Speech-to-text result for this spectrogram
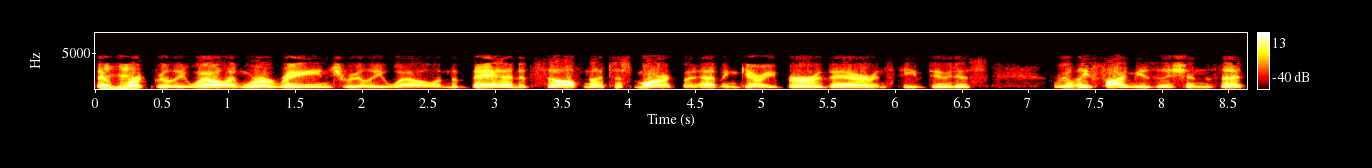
that Mhm. worked really well and were arranged really well. And the band itself, not just Mark, but having Gary Burr there and Steve Dudas, really fine musicians that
